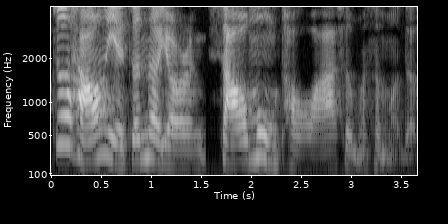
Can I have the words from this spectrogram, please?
就好像也真的有人烧木头啊什么什么的。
